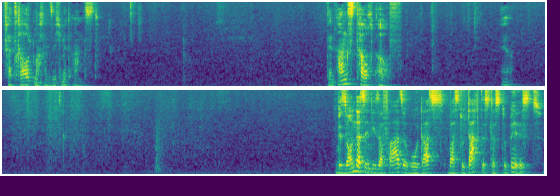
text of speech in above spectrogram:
Vertraut machen sich mit Angst. Denn Angst taucht auf. Ja. Besonders in dieser Phase, wo das, was du dachtest, dass du bist,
